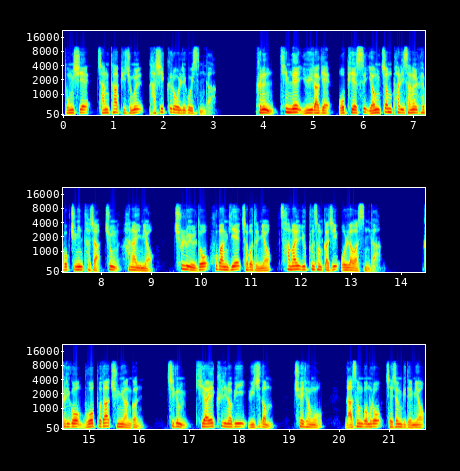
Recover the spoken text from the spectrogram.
동시에 장타 비중을 다시 끌어올리고 있습니다. 그는 팀 내 유일하게 OPS 0.8 이상을 회복 중인 타자 중 하나이며 출루율도 후반기에 접어들며 3할 6푼선까지 올라왔습니다. 그리고 무엇보다 중요한 건 지금 기아의 클린업이 위지덤, 최형우, 나성범으로 재정비되며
